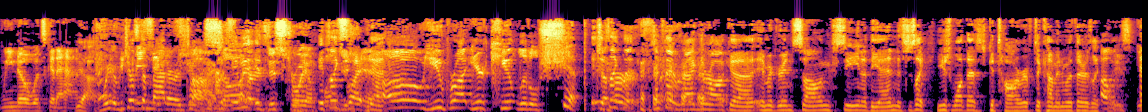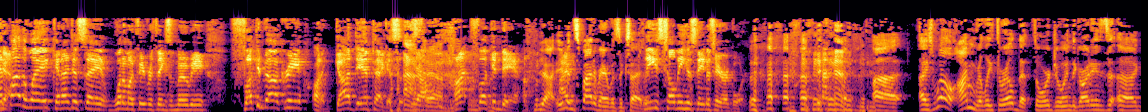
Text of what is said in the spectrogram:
we know what's gonna happen. yeah, we have just a matter of time. Saw It- her it's- destroy a it's like- bunch of like- shit. yeah. Oh, you brought your cute little ship to It's like, Earth. the, it's like that Ragnarok uh, immigrant song scene at the end. It's just like you just want that guitar riff to come in with her. It's like, Oh, please. and Yeah. by the way, can I just say one of my favorite things in the movie? Fucking Valkyrie on a goddamn Pegasus. Yeah. Hot fucking damn. Yeah, even Spider Man was excited. Please tell me his name is Aragorn. uh, as well, I'm really thrilled that Thor joined the Guardians uh,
